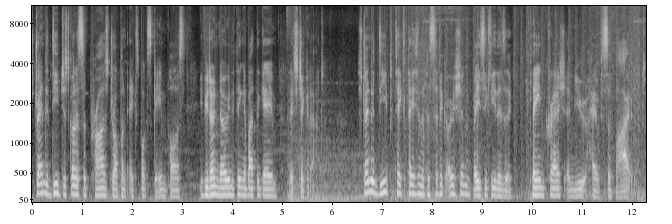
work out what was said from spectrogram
Stranded Deep just got a surprise drop on Xbox Game Pass. If you don't know anything about the game, let's check it out. Stranded Deep takes place in the Pacific Ocean. Basically, there's a plane crash and you have survived.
